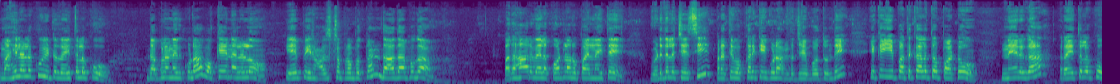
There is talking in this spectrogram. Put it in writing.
మహిళలకు ఇటు రైతులకు డబ్బులు అనేది కూడా ఒకే నెలలో ఏపీ రాష్ట్ర ప్రభుత్వం దాదాపుగా పదహారు వేల కోట్ల రూపాయలనైతే విడుదల చేసి ప్రతి ఒక్కరికి కూడా అందజేయబోతుంది. ఇక ఈ పథకాలతో పాటు నేరుగా రైతులకు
